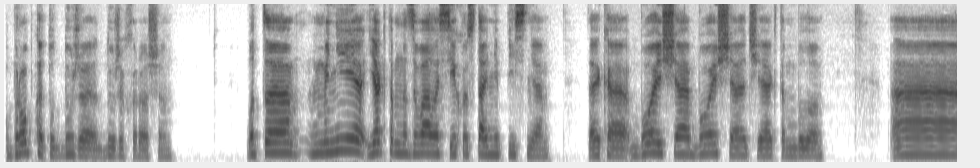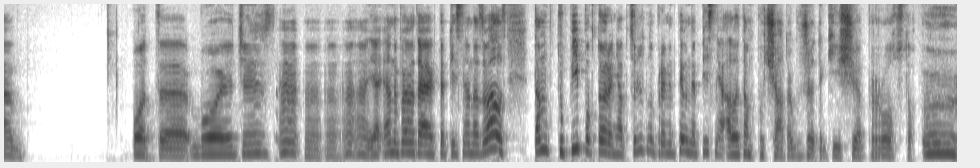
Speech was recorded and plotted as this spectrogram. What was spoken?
Обробка тут дуже дуже хороша. От е, мені, як там називалась їх остання пісня? Та яка бойща, бойща, чи як там було. А, от, е, boy just... а, а, а, а, а. Я, я не пам'ятаю, як та пісня називалась. Там тупі повторення, абсолютно примітивна пісня, але там початок вже такий ще просто. е.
